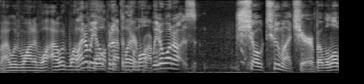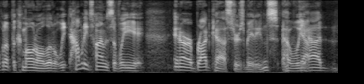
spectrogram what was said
I would want to. I would want. Why don't we open up the kimono? We don't want to show too much here, but we'll open up the kimono a little. We, how many times have we, in our broadcasters meetings, have we Yeah. had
